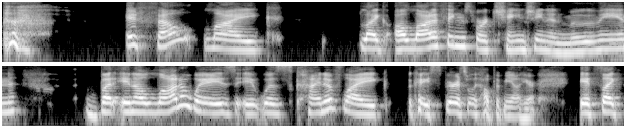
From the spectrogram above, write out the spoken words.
it felt like like a lot of things were changing and moving but in a lot of ways it was kind of like okay, spirit's really helping me out here. It's like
